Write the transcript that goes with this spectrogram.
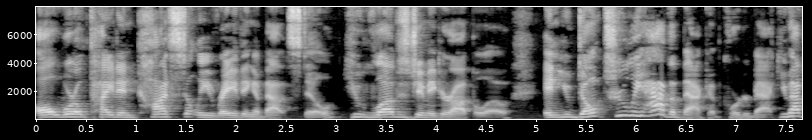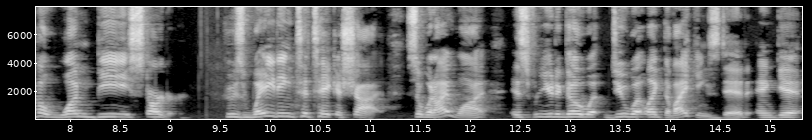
all world tight end constantly raving about still, who loves Jimmy Garoppolo, and you don't truly have a backup quarterback. You have a 1B starter who's waiting to take a shot. So what I want is for you to go what, do what like the Vikings did and get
